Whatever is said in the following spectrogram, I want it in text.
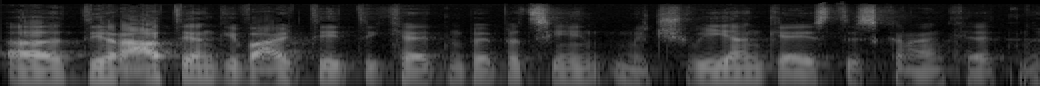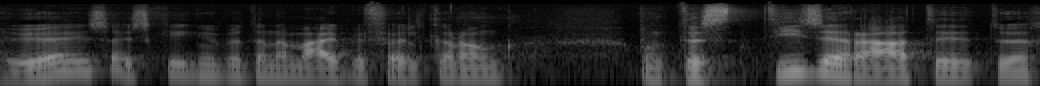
äh, die Rate an Gewalttätigkeiten bei Patienten mit schweren Geisteskrankheiten höher ist als gegenüber der Normalbevölkerung und dass diese Rate durch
